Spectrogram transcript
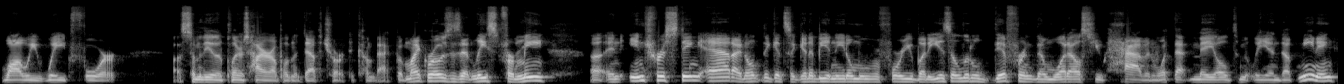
while we wait for uh, some of the other players higher up on the depth chart to come back. But Mike Rose is at least for me uh, an interesting add. I don't think it's going to be a needle mover for you, but he is a little different than what else you have and what that may ultimately end up meaning.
